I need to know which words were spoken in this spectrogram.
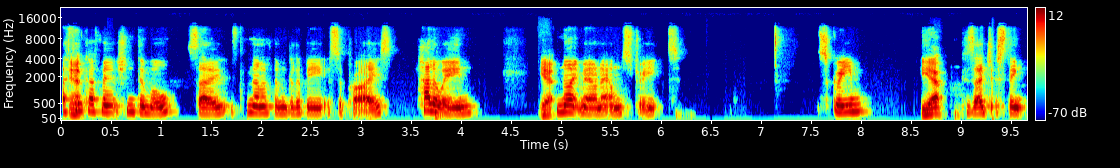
i think i've mentioned them all so none of them going to be a surprise halloween Yeah. nightmare on elm street scream Yeah. because i just think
